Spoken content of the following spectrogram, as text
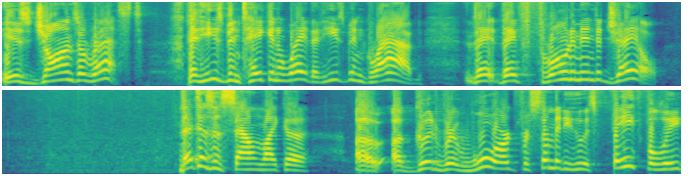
is John's arrest. That he's been taken away, that he's been grabbed, they, they've thrown him into jail. That doesn't sound like a, a, a good reward for somebody who has faithfully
